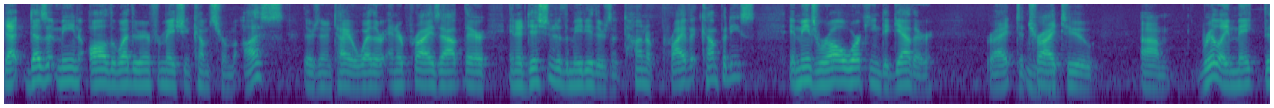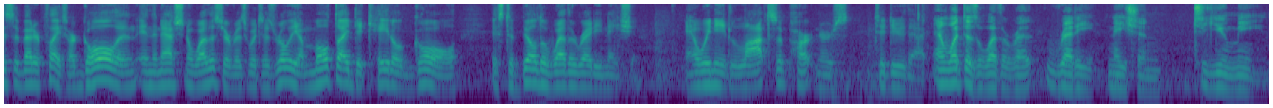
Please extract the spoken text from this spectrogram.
That doesn't mean all the weather information comes from us. There's an entire weather enterprise out there. In addition to the media, there's a ton of private companies. It means we're all working together, right, to try to um, really make this a better place. Our goal in, in the National Weather Service, which is really a multi-decadal goal, is to build a weather-ready nation, and we need lots of partners to do that. And what does a weather re- ready nation to you mean?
